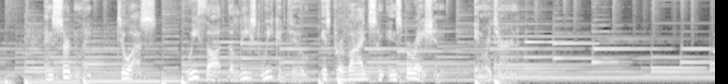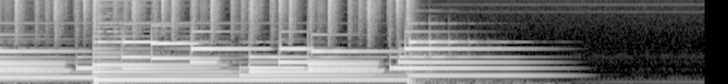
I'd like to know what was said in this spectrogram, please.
and certainly to us, we thought the least we could do is provide some inspiration in return.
